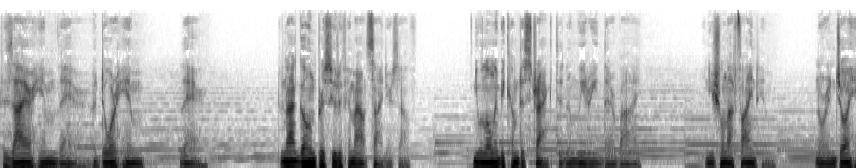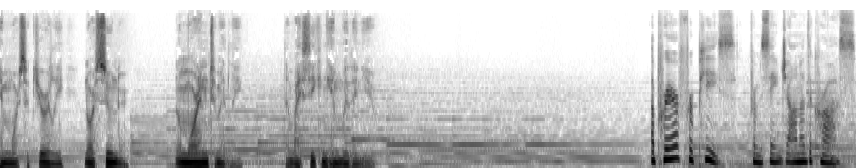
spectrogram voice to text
Desire him there, adore him there. Do not go in pursuit of him outside yourself. You will only become distracted and wearied thereby, and you shall not find him, nor enjoy him more securely, nor sooner, nor more intimately than by seeking him within you. A Prayer for Peace from St. John of the Cross.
